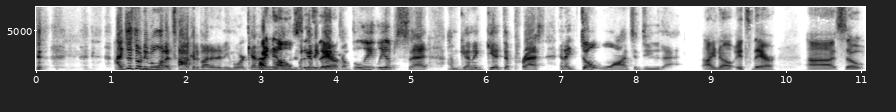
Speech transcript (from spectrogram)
I just don't even want to talk about it anymore, Kevin. I know, I'm just going to get completely upset. I'm going to get depressed, and I don't want to do that. I know it's there. Uh, so,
